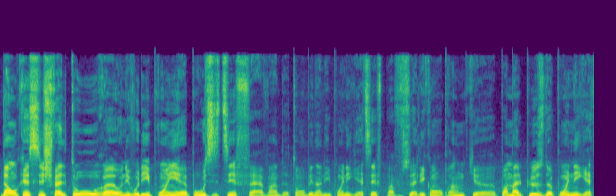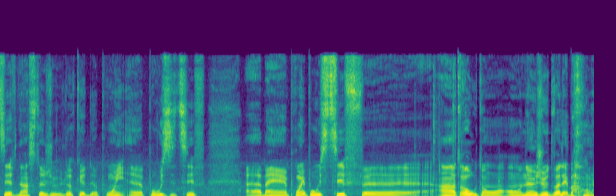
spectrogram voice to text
Donc, si je fais le tour euh, au niveau des points euh, positifs, avant de tomber dans les points négatifs, vous allez comprendre qu'il y a pas mal plus de points négatifs dans ce jeu-là que de points euh, positifs. ben, point positif, entre autres, on, a un jeu de volleyball.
